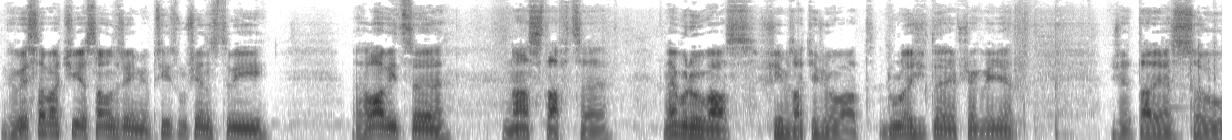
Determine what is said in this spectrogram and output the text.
K vysavači je samozřejmě příslušenství, hlavice, nástavce, nebudu vás vším zatěžovat. Důležité je však vědět, že tady jsou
